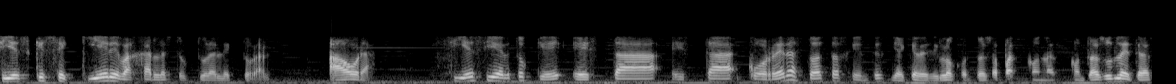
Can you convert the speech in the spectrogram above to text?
si es que se quiere bajar la estructura electoral. Ahora, sí es cierto que esta, esta correr a todas estas gentes, y hay que decirlo con, toda esa, con, con todas sus letras,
